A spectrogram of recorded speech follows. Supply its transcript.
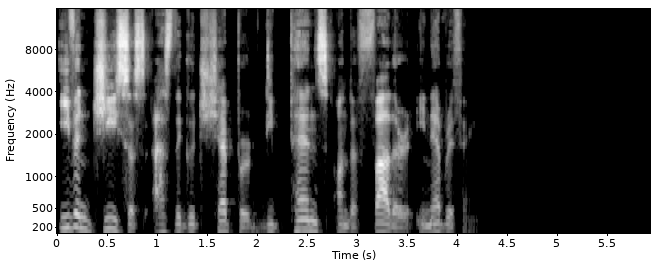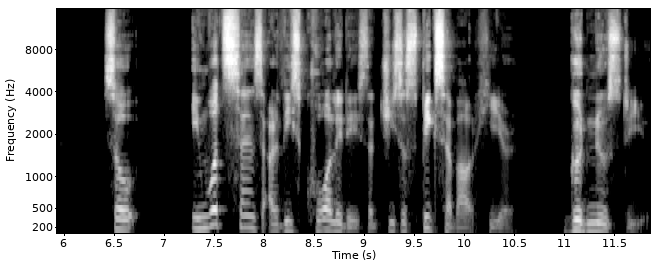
Even Jesus, as the Good Shepherd, depends on the Father in everything. So, in what sense are these qualities that Jesus speaks about here good news to you?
